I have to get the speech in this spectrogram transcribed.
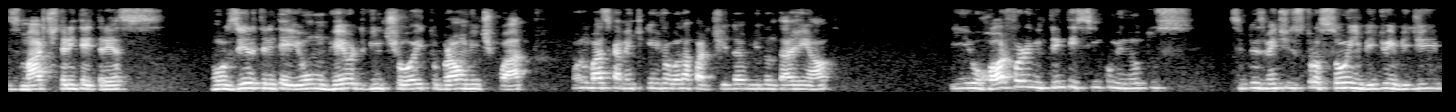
Smart 33, Rozier 31, Hayward 28, Brown 24. Foram basicamente quem jogou na partida, minutagem alta. E o Horford em 35 minutos simplesmente destroçou o Embiid. O Embiid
